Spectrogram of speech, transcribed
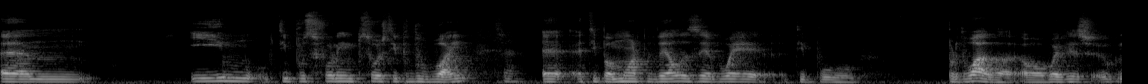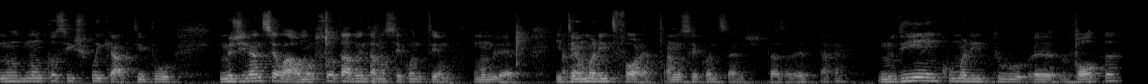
Ahm, e tipo, se forem pessoas tipo do bem, a, a, tipo, a morte delas é bué, tipo, perdoada, ou bué vezes, não, não consigo explicar, tipo, imaginando, sei lá, uma pessoa está doente há não sei quanto tempo, uma mulher, e tem Ok. um marido fora há não sei quantos anos, estás a ver? Ok. No dia em que o marido eh, volta,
